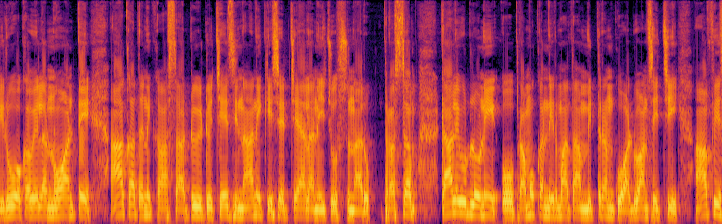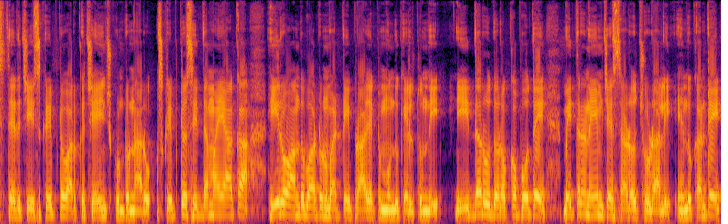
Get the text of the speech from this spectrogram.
చిరు ఒకవేళ నో అంటే ఆ కథని కాస్త అటు ఇటు చేసి నానికి సెట్ చేయాలని చూస్తున్నారు. ప్రస్తుతం టాలీవుడ్లోని ఓ ప్రముఖ నిర్మాత మిత్రన్కు అడ్వాన్స్ ఇచ్చి ఆఫీస్ తెరిచి స్క్రిప్ట్ వర్క్ చేయించుకుంటున్నారు. స్క్రిప్ట్ సిద్ధమయ్యాక హీరో అందుబాటును బట్టి ప్రాజెక్ట్ ముందుకెళ్తుంది. ఈ ఇద్దరు దొరక్కపోతే మిత్రన్ ఏం చేస్తాడో చూడాలి. ఎందుకంటే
